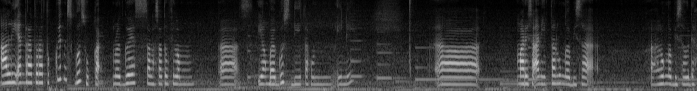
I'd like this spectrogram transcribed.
Ali and Ratu Ratu Queens gue suka. Menurut gue salah satu film uh, yang bagus di tahun ini uh, Marisa Anita lu nggak bisa uh, lu nggak bisa udah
